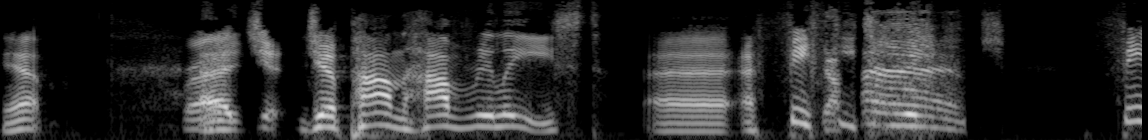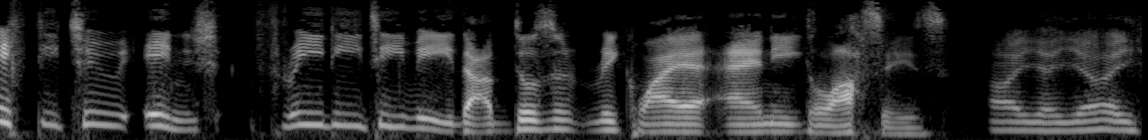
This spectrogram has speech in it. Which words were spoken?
Yep. Uh, Right. J- Japan have released uh, a 52 Japan. inch, 52 inch 3D TV that doesn't require any glasses. Ay, ay, ay.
